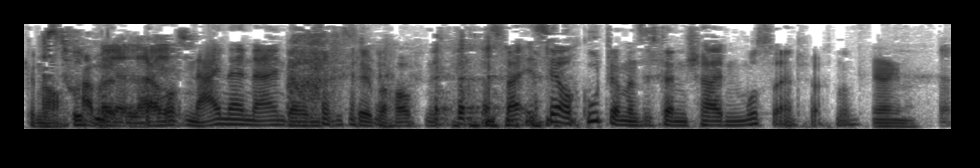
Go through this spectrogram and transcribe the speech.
Genau. Das tut aber mir leid. Darum, nein, nein, nein, darum ist es ja überhaupt nicht. Das war, ist ja auch gut, wenn man sich dann entscheiden muss einfach. Ne? Ja, genau. Ja.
